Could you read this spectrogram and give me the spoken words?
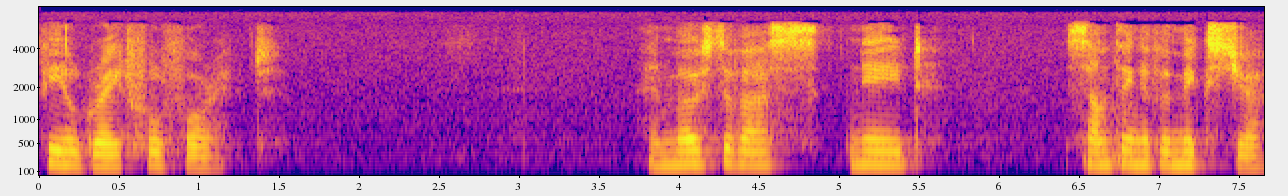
feel grateful for it. And most of us need something of a mixture.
